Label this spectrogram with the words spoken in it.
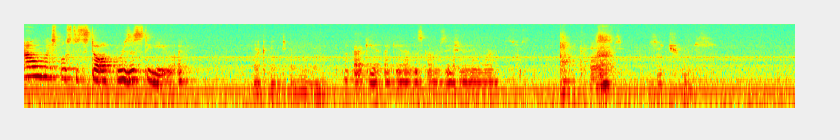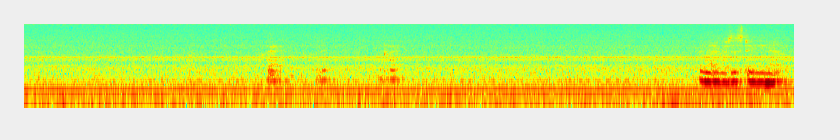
how am I supposed to stop resisting you? I, I can't tell you that. Look, I can't, I can't have this conversation anymore. Can't is a choice. Okay. Okay. Am I resisting you now?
